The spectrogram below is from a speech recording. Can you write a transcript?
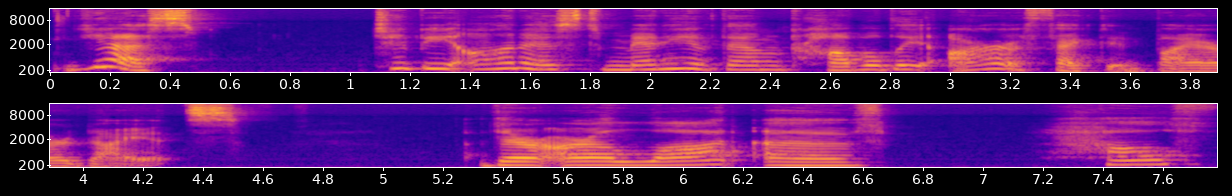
yes to be honest many of them probably are affected by our diets. There are a lot of health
